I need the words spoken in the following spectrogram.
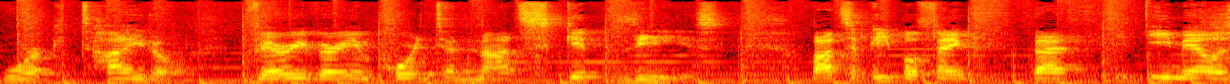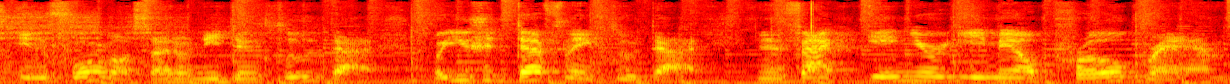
work title. Very, very important to not skip these. Lots of people think that email is informal, so I don't need to include that. But you should definitely include that. And in fact, in your email program,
